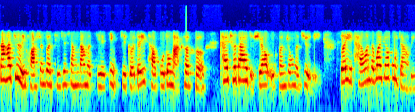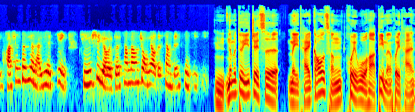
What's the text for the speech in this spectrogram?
那他距离华盛顿其实相当的接近，只隔着一条波多马克河，开车大概只需要五分钟的距离。所以台湾的外交部长离华盛顿越来越近，其实是有一个相当重要的象征性意义。嗯，那么对于这次美台高层会晤哈闭门会谈。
